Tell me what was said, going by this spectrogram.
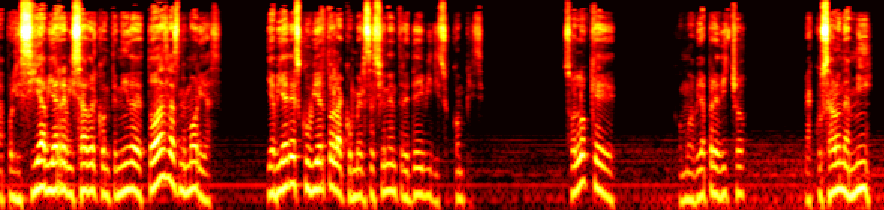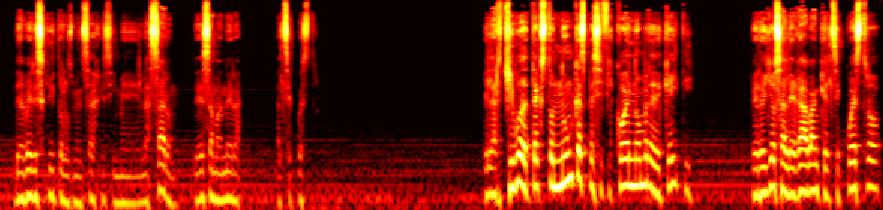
La policía había revisado el contenido de todas las memorias y había descubierto la conversación entre David y su cómplice. Solo que, como había predicho, me acusaron a mí de haber escrito los mensajes y me enlazaron de esa manera al secuestro. El archivo de texto nunca especificó el nombre de Katie, pero ellos alegaban que el secuestro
